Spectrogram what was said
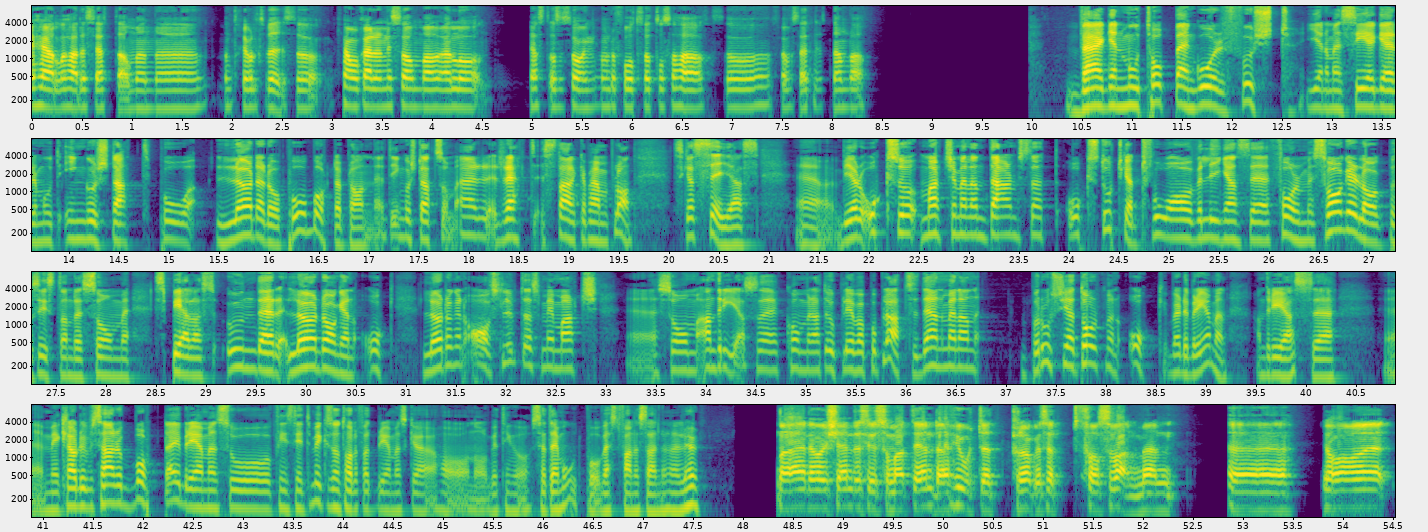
jag hellre hade sett där, men, eh, men troligtvis så kanske redan i sommar eller nästa säsong, om det fortsätter så här, så får vi se ett nytt namn där. Vägen mot toppen går först genom en seger mot Ingolstadt på lördag då, på bortaplan. Ett Ingolstadt som är rätt starka på hemmaplan, ska sägas. Eh, vi har också matchen mellan Darmstadt och Stuttgart, två av ligans eh, formsvagare lag på sistone som spelas under lördagen och lördagen avslutas med match eh, som Andreas eh, kommer att uppleva på plats. Den mellan Borussia Dortmund och Werder Bremen. Andreas, eh, eh, med Claudio Pizarro borta i Bremen så finns det inte mycket som talar för att Bremen ska ha någonting att sätta emot på Westfalenstadion, eller hur? Nej, det kändes ju som att det enda hotet på något sätt försvann, men eh, jag har, eh,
